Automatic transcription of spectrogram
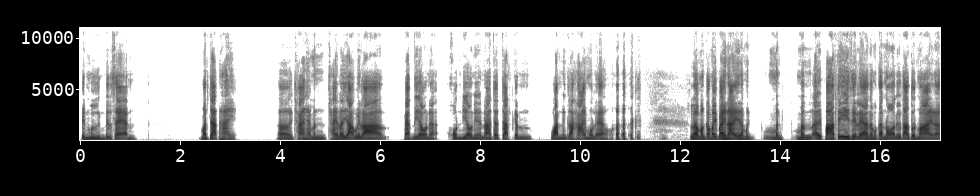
เป็นหมื่นเป็นแสน มันจัดให้ เออ ใช้ให้มันใช้ระยะเวลาแป๊บเดียวเนี่ย คนเดียวเนี่ยน่าจะจัดกันวันหนึ่งก็หายหมดแล้ว แล้วมันก็ไม่ไปไหนนะมันมัน มันไอปาร์ตี้เสร็จแล้วนะมันก็นอนอยู่ตามต้นไม้นะ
